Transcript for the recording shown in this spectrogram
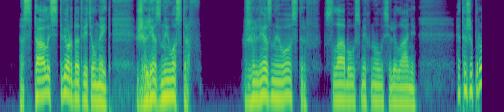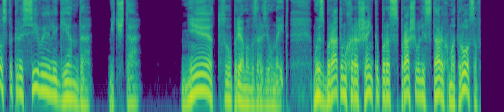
— Осталось, — твердо ответил Нейт. — Железный остров. — Железный остров, — слабо усмехнулась Лилани. — Это же просто красивая легенда, мечта. «Нет», — упрямо возразил Нейт, — «мы с братом хорошенько порасспрашивали старых матросов,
